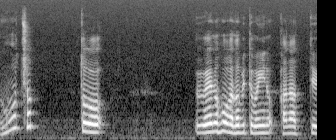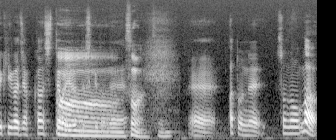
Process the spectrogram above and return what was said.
もうちょっと上の方が伸びてもいいのかなっていう気が若干してはいるんですけどね。そうなんですね。えー、あとねそのまあ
